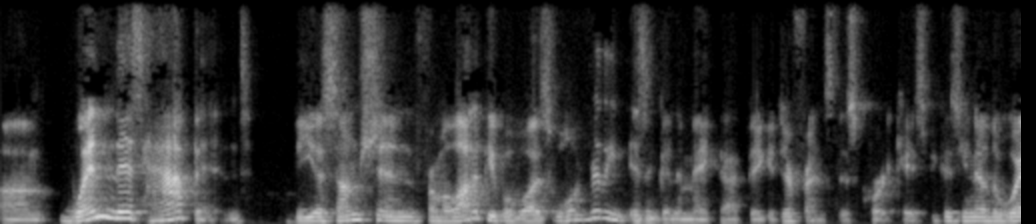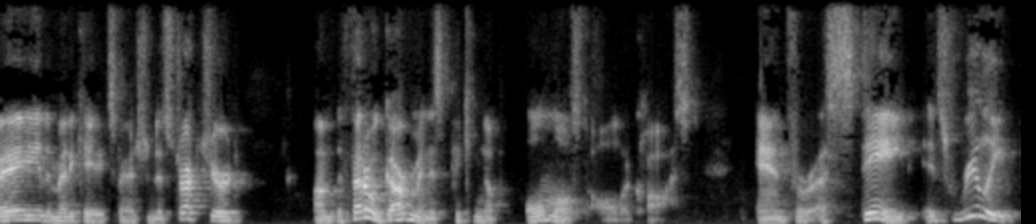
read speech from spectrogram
Um, when this happened, the assumption from a lot of people was, well, it really isn't going to make that big a difference, this court case, because, you know, the way the Medicaid expansion is structured, um, the federal government is picking up almost all the cost. And for a state, it's really,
